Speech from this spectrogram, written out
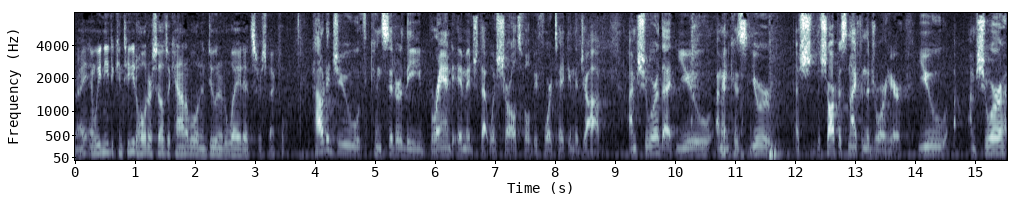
right and we need to continue to hold ourselves accountable and do it in a way that's respectful How did you consider the brand image that was Charlottesville before taking the job? I'm sure that you, I mean, because you're a sh- the sharpest knife in the drawer here. You, I'm sure,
